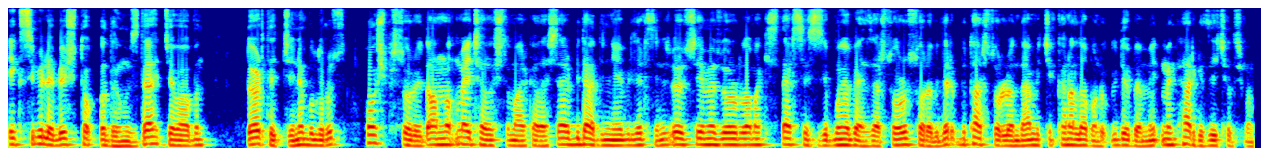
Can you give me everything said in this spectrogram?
Eksi 1 ile 5'i topladığımızda cevabın 4 edeceğini buluruz. Hoş bir soruydu. Anlatmaya çalıştım arkadaşlar. Bir daha dinleyebilirsiniz. ÖSYM zorlamak isterse size buna benzer soru sorabilir. Bu tarz soruların devamı için kanala abone olup videoyu beğenmeyi unutmayın. Herkese iyi çalışmalar.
